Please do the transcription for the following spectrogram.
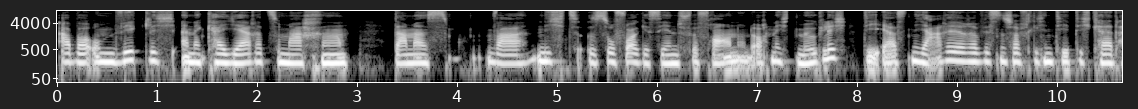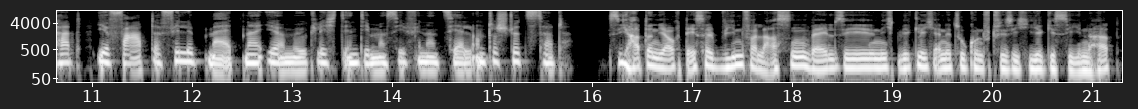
Aber um wirklich eine Karriere zu machen, damals war nicht so vorgesehen für Frauen und auch nicht möglich. Die ersten Jahre ihrer wissenschaftlichen Tätigkeit hat ihr Vater Philipp Meitner ihr ermöglicht, indem er sie finanziell unterstützt hat. Sie hat dann ja auch deshalb Wien verlassen, weil sie nicht wirklich eine Zukunft für sich hier gesehen hat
